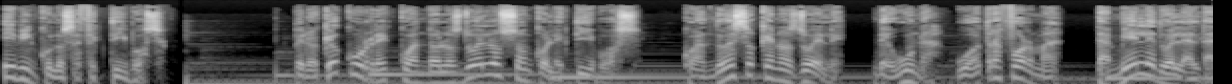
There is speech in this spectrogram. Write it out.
y vínculos afectivos. Pero ¿qué ocurre cuando los duelos son colectivos? Cuando eso que nos duele, de una u otra forma, también le duele al de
